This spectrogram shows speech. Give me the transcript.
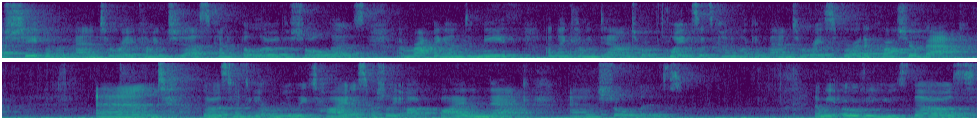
a shape of a manta ray coming just kind of below the shoulders and wrapping underneath and then coming down to a point. So it's kind of like a manta ray spread across your back. And those tend to get really tight, especially up by the neck and shoulders. And we overuse those.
